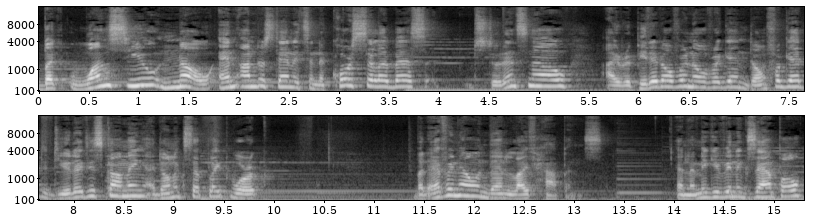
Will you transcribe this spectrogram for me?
But once you know and understand it's in the course syllabus, students know. I repeat it over and over again. Don't forget the due date is coming. I don't accept late work. But every now and then life happens. And let me give you an example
